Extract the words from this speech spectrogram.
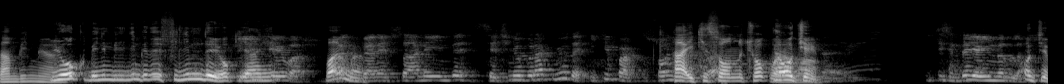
Ben bilmiyorum. yok. Benim bildiğim kadarıyla film de yok. Film yani şey var. var ben, mı? Ben Efsaneyim'de seçime bırakmıyor da iki farklı son Ha iki sonlu çok var Ha, ama. okey. Ee, İkisini de yayınladılar. Okey.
